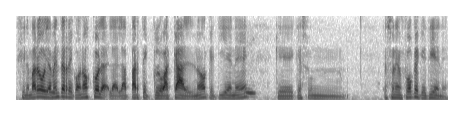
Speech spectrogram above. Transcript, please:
Sin embargo, obviamente reconozco la, la, parte cloacal ¿no? que tiene, que, es, un, es un enfoque que tiene.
